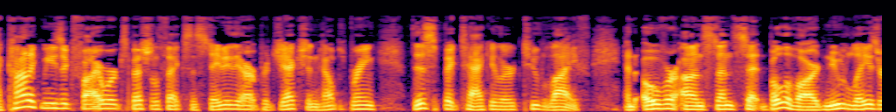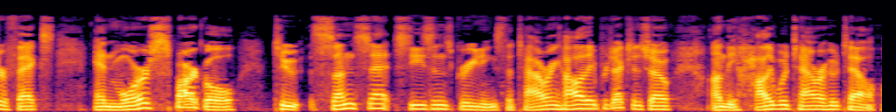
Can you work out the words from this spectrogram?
Iconic music, fireworks, special effects, and state-of-the-art projection helps bring this spectacular to life. And over on Sunset Boulevard, new laser effects and more sparkle to Sunset Seasons Greetings, the towering holiday projection show on the Hollywood Tower Hotel.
